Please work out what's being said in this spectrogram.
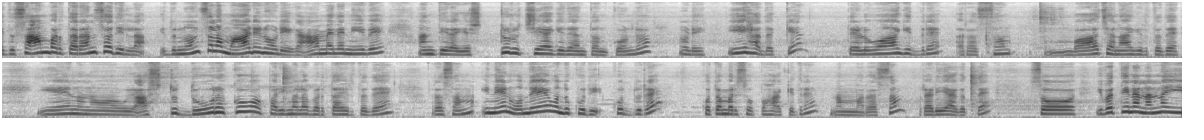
ಇದು ಸಾಂಬಾರು ಥರ ಅನಿಸೋದಿಲ್ಲ. ಇದನ್ನೊಂದ್ಸಲ ಮಾಡಿ ನೋಡಿ ಈಗ. ಆಮೇಲೆ ನೀವೇ ಅಂತೀರ ಎಷ್ಟು ರುಚಿಯಾಗಿದೆ ಅಂತ ಅಂದ್ಕೊಂಡು ನೋಡಿ. ಈ ಹದಕ್ಕೆ ತೆಳುವಾಗಿದ್ದರೆ ರಸಮ್ ತುಂಬ ಚೆನ್ನಾಗಿರ್ತದೆ. ಏನು ಅಷ್ಟು ದೂರಕ್ಕೂ ಪರಿಮಳ ಬರ್ತಾ ಇರ್ತದೆ. ರಸಮ್ ಇನ್ನೇನು ಒಂದೇ ಒಂದು ಕುದಿ, ಕುದ್ರೆ ಕೊತ್ತಂಬರಿ ಸೊಪ್ಪು ಹಾಕಿದರೆ ನಮ್ಮ ರಸಮ್ ರೆಡಿ ಆಗುತ್ತೆ. ಸೊ ಇವತ್ತಿನ ನನ್ನ ಈ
